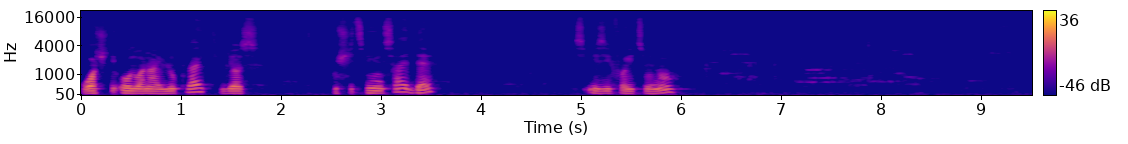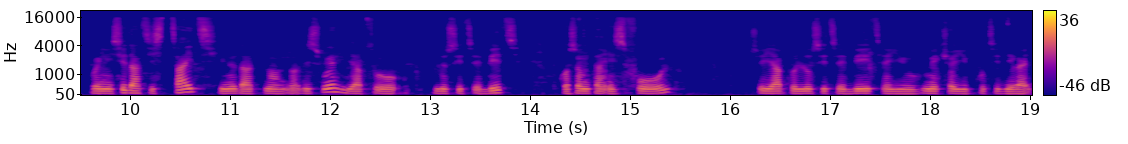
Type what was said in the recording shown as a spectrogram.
watch the old one it look like. You just push it inside there. It's easy for you to know when you see that it's tight you know that no not this way. You have to loose it a bit because sometimes it's full. So you have to loose it a bit and you make sure you put it the right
